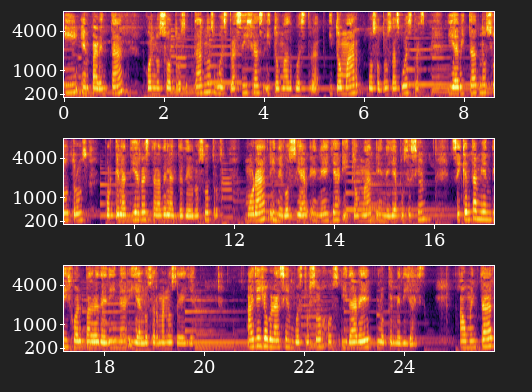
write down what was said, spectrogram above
y emparentad con nosotros, dadnos vuestras hijas y tomad vuestra, y tomar vosotros las vuestras, y habitad nosotros, porque la tierra estará delante de nosotros. Morad y negociar en ella y tomad en ella posesión. Siquén también dijo al padre de Dina y a los hermanos de ella, Halle yo gracia en vuestros ojos y daré lo que me digáis. Aumentad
